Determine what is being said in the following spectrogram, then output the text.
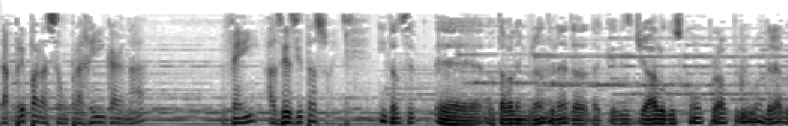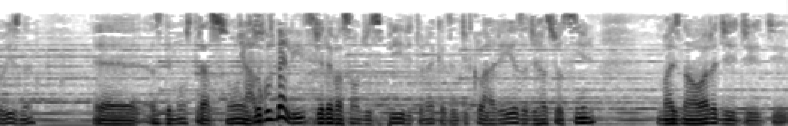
da preparação para reencarnar, vem as hesitações. Então, você, é, eu estava lembrando né, da, daqueles diálogos com o próprio André Luiz, né? É, as demonstrações diálogos belíssimos de elevação de espírito, né? Quer dizer, de clareza, de raciocínio, mas na hora de, de, de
